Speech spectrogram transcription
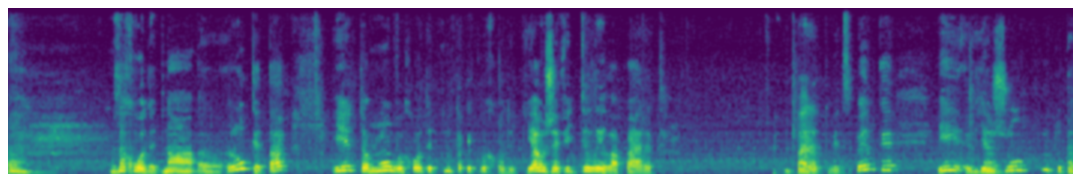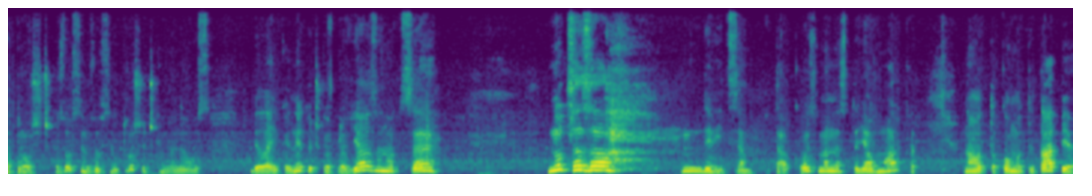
е, заходить на е, руки, так? І тому виходить, ну, так як виходить. Я вже відділила перед, перед від спинки і в'яжу, ну, тут трошечки, зовсім зовсім трошечки в мене ось біленькою ниточкою пров'язано. Це, ну, це за, дивіться, так, ось в мене стояв маркер на от такому етапі,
